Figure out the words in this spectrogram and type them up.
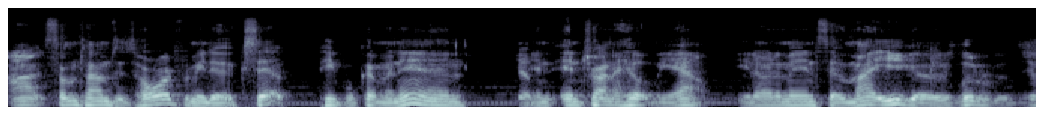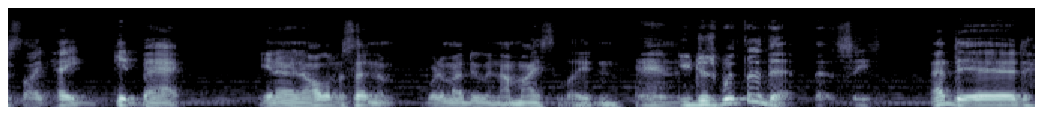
I sometimes it's hard for me to accept people coming in Yep. and, and trying to help me out. You know what I mean? So my ego is literally just like, hey, get back. You know, and all of a sudden, what am I doing? I'm isolating. and you just went through that that season. I did.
